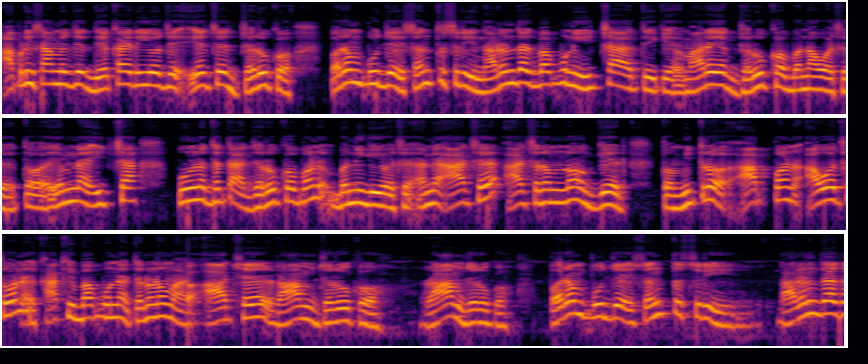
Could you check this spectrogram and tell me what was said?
આપણી સામે જે દેખાઈ રહ્યો છે, એ છે ઝરૂખો પરમ પૂજ્ય સંત શ્રી નારણદાસ બાપુની ઈચ્છા હતી કે મારે એક ઝરૂખો બનાવવો છે. તો એમના ઈચ્છા પૂર્ણ થતાં ઝરૂખો પણ બની ગયો છે અને આ છે આશ્રમનો ગેટ. તો મિત્રો, આપ પણ આવો છો ને ખાખી બાપુના ચરણોમાં? આ છે રામ ઝરૂખો રામ ઝરૂખો પરમ પૂજ્ય સંત શ્રી નારણદાસ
